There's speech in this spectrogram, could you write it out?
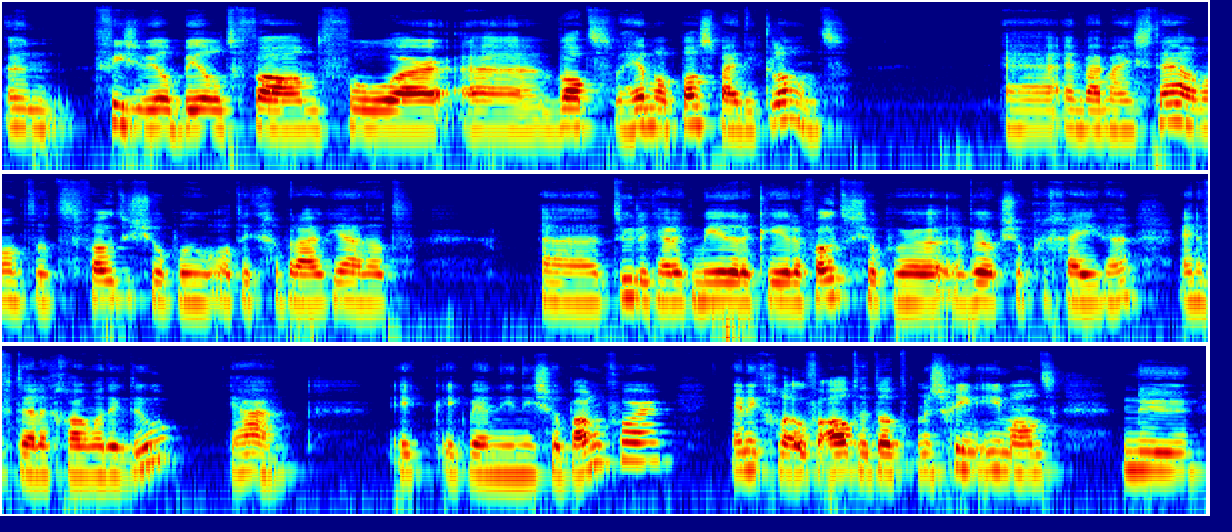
een visueel beeld van voor uh, wat helemaal past bij die klant. Uh, en bij mijn stijl. Want het Photoshop wat ik gebruik, ja, dat. Natuurlijk heb ik meerdere keren Photoshop workshop gegeven. En dan vertel ik gewoon wat ik doe. Ja, ik, ik ben hier niet zo bang voor. En ik geloof altijd dat misschien iemand nu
